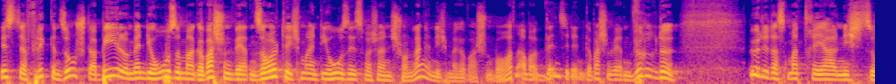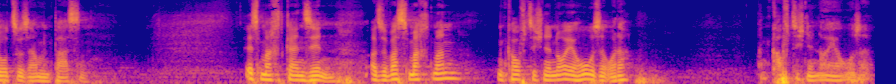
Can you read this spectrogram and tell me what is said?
ist der Flicken so stabil und wenn die Hose mal gewaschen werden sollte, ich meine, die Hose ist wahrscheinlich schon lange nicht mehr gewaschen worden, aber wenn sie denn gewaschen werden würde, würde das Material nicht so zusammenpassen. Es macht keinen Sinn. Also was macht man? Man kauft sich eine neue Hose, oder? Man kauft sich eine neue Hose.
